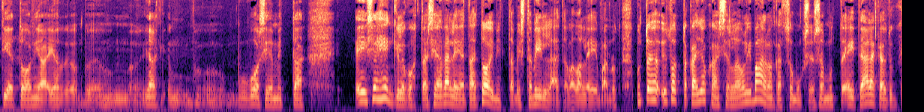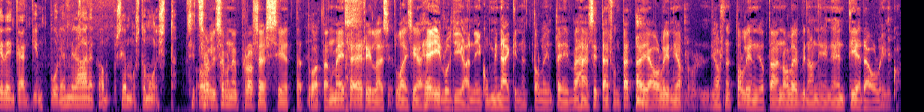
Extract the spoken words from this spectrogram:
tietoon ja, ja, ja vuosien mittaan ei se henkilökohtaisia välejä tai toimittamista millään tavalla leimannut. Mutta totta kai jokaisella oli maailmankatsomuksensa, mutta ei täällä käyty kenenkään kimppuun. En minä ainakaan semmoista muista. Sitten se oli semmoinen prosessi, että tuota, meitä erilaisia heilujia, niin kuin minäkin nyt olin, tein vähän sitä sun tätä mm. ja olin, ja jos nyt olin jotain olevina, niin en tiedä olinko.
